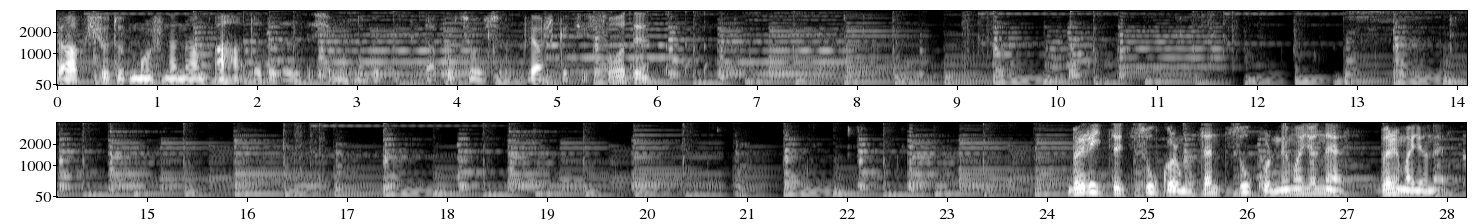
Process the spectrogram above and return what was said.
Так, що тут можна нам. Ага, да-да-да, ще можна випасти. Так, оцю ось пляшки ці соди. Беріть цей цукор, це цукор, не майонез. Бери майонез.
